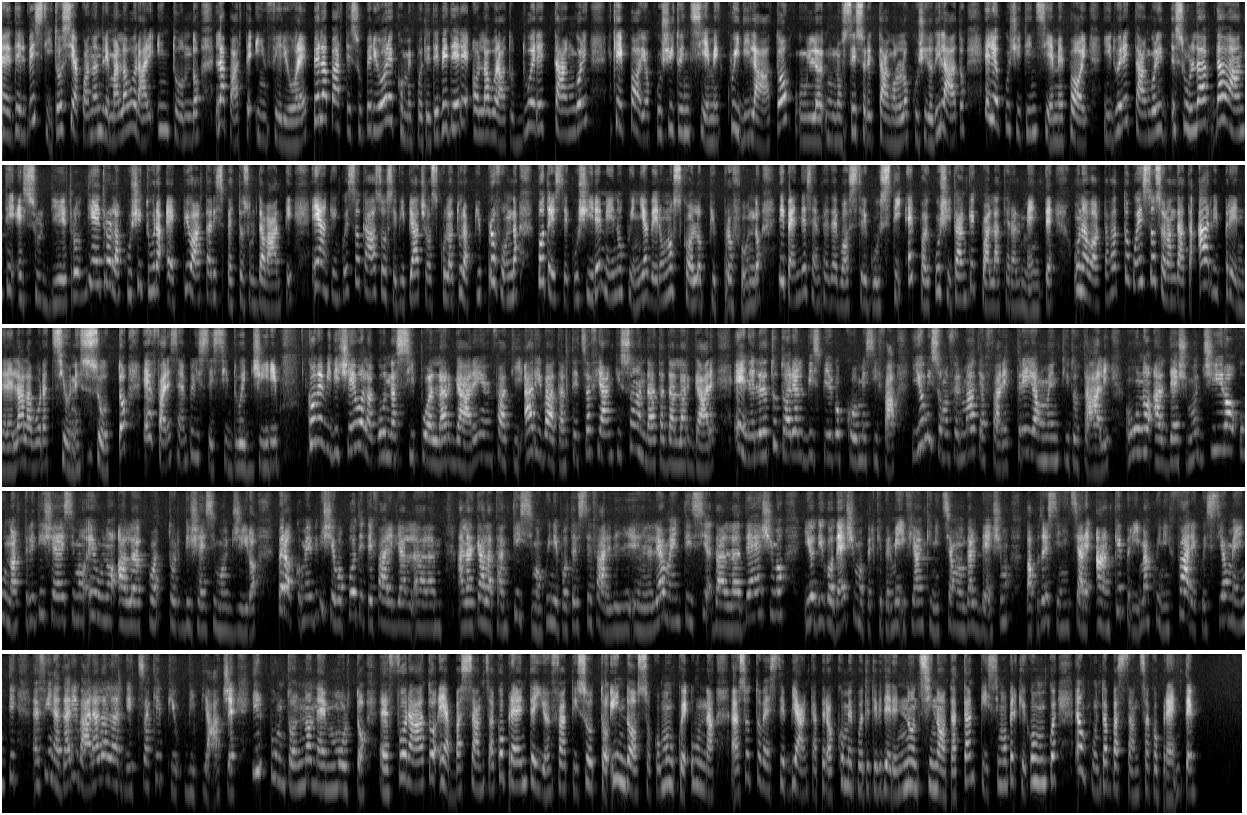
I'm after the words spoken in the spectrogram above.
eh, del vestito sia quando andremo a lavorare in tondo la parte inferiore. Per la parte superiore come potete vedere ho lavorato due rettangoli che poi ho cucito insieme qui di lato un, uno stesso rettangolo l'ho cucito di lato e li ho cuciti insieme poi i due rettangoli sul davanti e sul dietro. Dietro la cucitura è più alta rispetto sul davanti. E anche in questo caso se vi piace la scollatura più profonda potreste cucire meno quindi avere uno scollo più profondo. Dipende sempre dai vostri gusti. E poi cucita anche qua lateralmente. Una volta fatto questo questo sono andata a riprendere la lavorazione sotto e a fare sempre gli stessi due giri. Come vi dicevo la gonna si può allargare io infatti arrivata altezza fianchi sono andata ad allargare e nel tutorial vi spiego come si fa. Io mi sono fermata a fare tre aumenti totali uno al decimo giro uno al tredicesimo e uno al quattordicesimo giro. Però come vi dicevo potete fare gli allargarla tantissimo quindi potreste fare degli eh, aumenti sia dal decimo io dico decimo perché per me i fianchi iniziamo dal decimo ma potreste iniziare anche prima quindi fare questi aumenti eh, fino ad arrivare alla larghezza che più vi piace. Il punto non è molto eh, forato è abbastanza coprente. Io infatti sotto indosso comunque una eh, sottoveste bianca però come potete vedere non si nota tantissimo perché comunque è un punto abbastanza coprente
